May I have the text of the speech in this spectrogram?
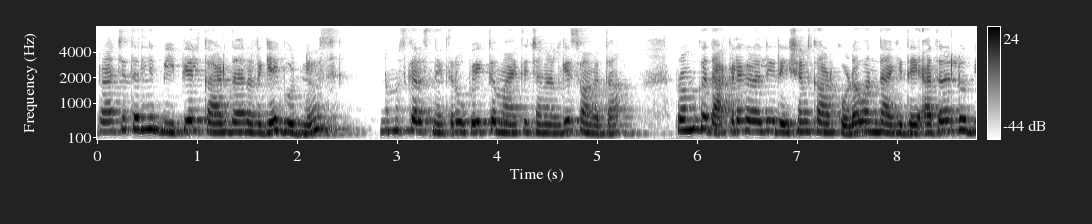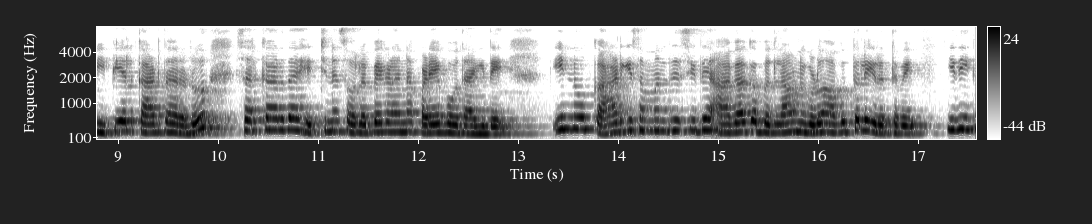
ರಾಜ್ಯದಲ್ಲಿ ಬಿ ಪಿ ಎಲ್ ಕಾರ್ಡ್ದಾರರಿಗೆ ಗುಡ್ ನ್ಯೂಸ್ ನಮಸ್ಕಾರ ಸ್ನೇಹಿತರು, ಉಪಯುಕ್ತ ಮಾಹಿತಿ ಚಾನಲ್ಗೆ ಸ್ವಾಗತ. ಪ್ರಮುಖ ದಾಖಲೆಗಳಲ್ಲಿ ರೇಷನ್ ಕಾರ್ಡ್ ಕೂಡ ಒಂದಾಗಿದೆ. ಅದರಲ್ಲೂ ಬಿ ಪಿ ಎಲ್ ಕಾರ್ಡ್ದಾರರು ಸರ್ಕಾರದ ಹೆಚ್ಚಿನ ಸೌಲಭ್ಯಗಳನ್ನು ಪಡೆಯಬಹುದಾಗಿದೆ. ಇನ್ನು ಕಾರ್ಡ್ಗೆ ಸಂಬಂಧಿಸಿದೆ ಆಗಾಗ ಬದಲಾವಣೆಗಳು ಆಗುತ್ತಲೇ ಇರುತ್ತವೆ. ಇದೀಗ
